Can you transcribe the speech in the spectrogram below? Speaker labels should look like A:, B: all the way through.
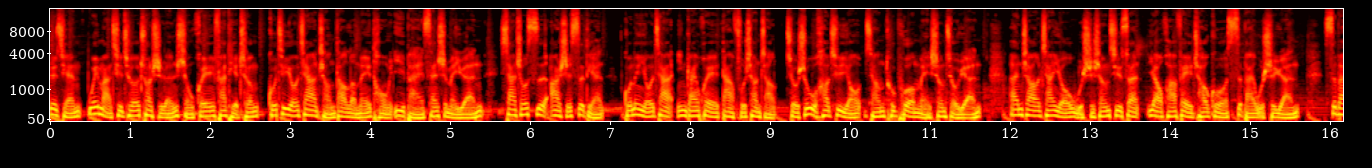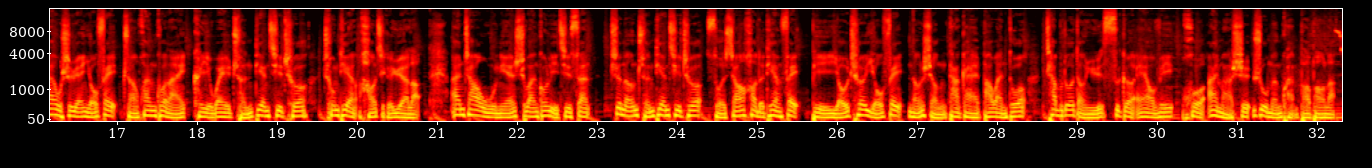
A: 日前，威马汽车创始人沈辉发帖称，国际油价涨到了每桶一百三十美元，下周四二十四点，国内油价应该会大幅上涨，九十五号汽油将突破每升九元。按照加油五十升计算，要花费超过四百五十元，四百五十元油费转换过来，可以为纯电汽车充电好几个月了。按照五年十万公里计算。智能纯电汽车所消耗的电费比油车油费能省大概八万多差不多等于四个 lv 或爱马仕入门款包包了。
